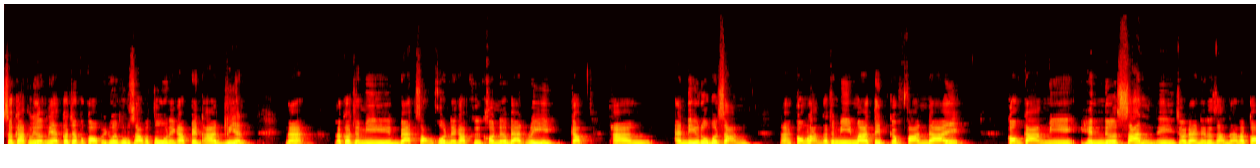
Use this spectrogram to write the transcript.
เสื้อกั๊กเหลืองเนี่ยก็จะประกอบไปด้วยผู้รักษาประตูนะครับเป็นอาร์เดรียนนะแล้วก็จะมีแบ็กสองคนนะครับคือคอนเนอร์แบดรีกับทางแอนดี้โรเบอร์สันนะกองหลังก็จะมีมาติบกับฟานไดกองกลางมีเฮนเดอร์สันนี่จอแดนเฮนเดอร์สันนะแล้วก็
